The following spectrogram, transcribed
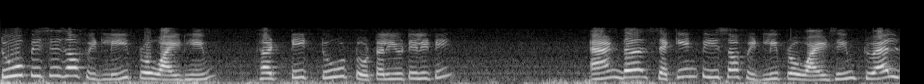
Two pieces of idli provide him 32 total utility and the second piece of idli provides him 12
